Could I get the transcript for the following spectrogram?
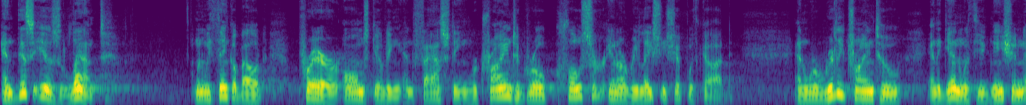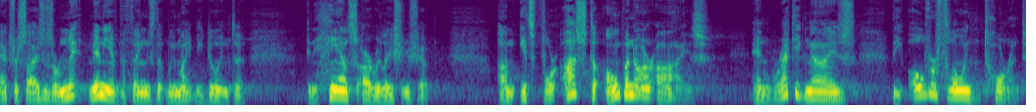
And this is Lent. When we think about prayer, almsgiving, and fasting, we're trying to grow closer in our relationship with God. And we're really trying to and again with the Ignatian exercises or many of the things that we might be doing to enhance our relationship, um, it's for us to open our eyes and recognize the overflowing torrent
